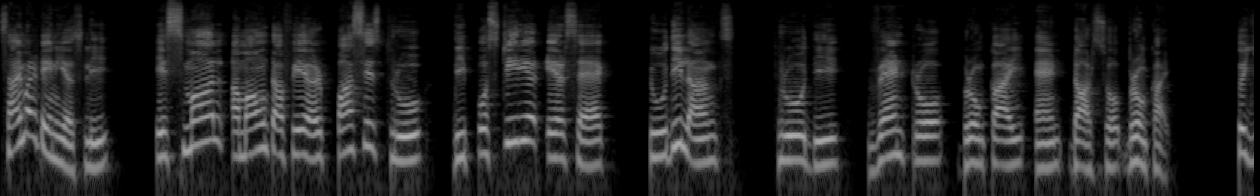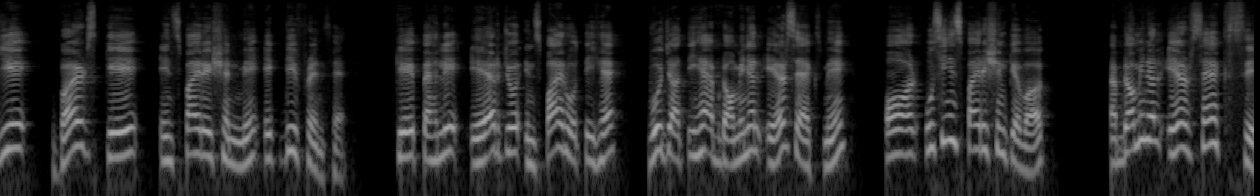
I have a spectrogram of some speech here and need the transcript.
Simultaneously, a small amount of air passes through the posterior air sac to the lungs through the ventrobronchi and dorsobronchi. तो ये बर्ड्स के इंस्पायरेशन में एक डिफरेंस है कि पहले एयर जो इंस्पायर होती है वो जाती है एब्डोमिनल एयर सैक्स में और उसी इंस्पायरेशन के वक्त एब्डोमिनल एयर सैक्स से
